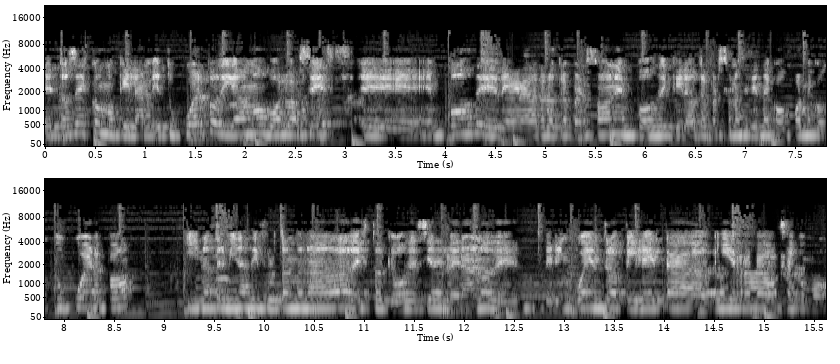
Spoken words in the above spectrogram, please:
Entonces como que la, tu cuerpo, digamos, vos lo haces eh, en pos de, de agradar a la otra persona, en pos de que la otra persona se sienta conforme con tu cuerpo y no terminas disfrutando nada de esto que vos decías del verano, de, del encuentro, pileta, birra, o sea, como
